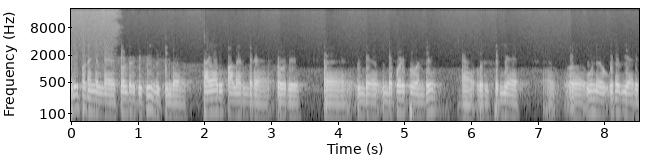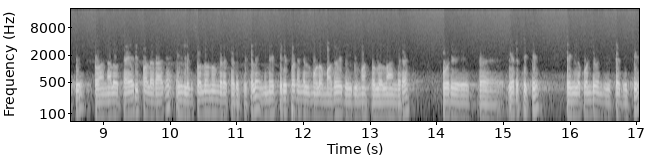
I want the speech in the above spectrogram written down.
திரைப்படங்களில் சொல்கிறதுக்கு இன்னைக்கு இந்த தயாரிப்பாளருங்கிற ஒரு இந்த இந்த பொறுப்பு வந்து ஒரு பெரிய உதவியாக இருக்குது ஸோ அதனால் ஒரு தயாரிப்பாளராக எங்களுக்கு சொல்லணுங்கிற கருத்துக்களை இனிமேல் திரைப்படங்கள் மூலமாகவே தைரியமாக சொல்லலாங்கிற ஒரு இடத்துக்கு எங்களை கொண்டு வந்து விட்டதுக்கு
